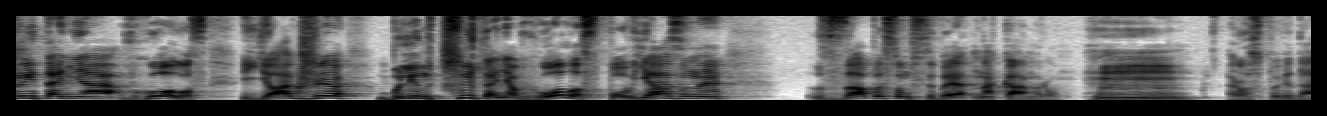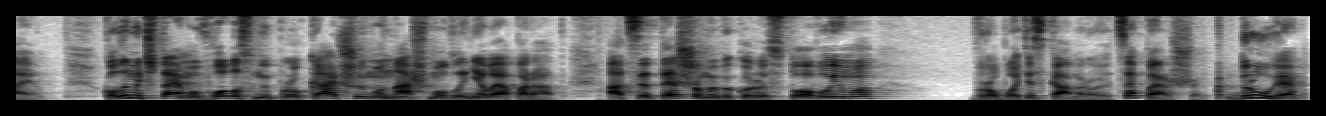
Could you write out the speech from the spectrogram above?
Читання вголос. Як же, блін, читання вголос пов'язане з записом себе на камеру? Хм, розповідаю. Коли ми читаємо вголос, ми прокачуємо наш мовленнєвий апарат. А це те, що ми використовуємо в роботі з камерою. Це перше. Друге,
